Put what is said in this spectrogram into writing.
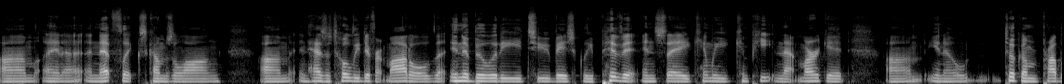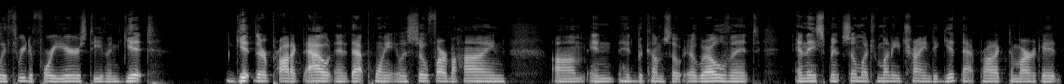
um, and a, a netflix comes along um, and has a totally different model, the inability to basically pivot and say, can we compete in that market? Um, you know, took them probably three to four years to even get get their product out, and at that point, it was so far behind um, and had become so irrelevant and they spent so much money trying to get that product to market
